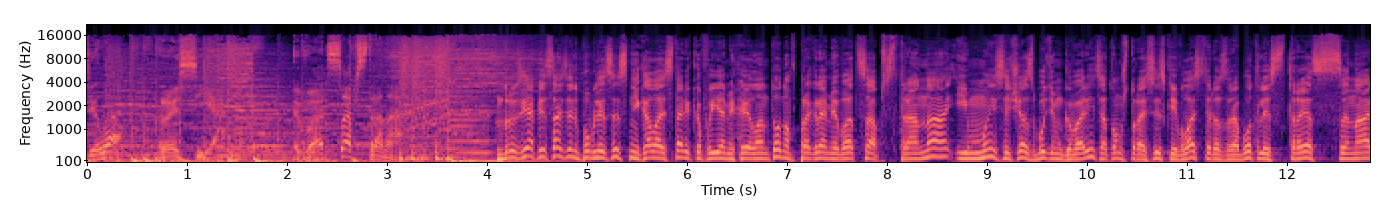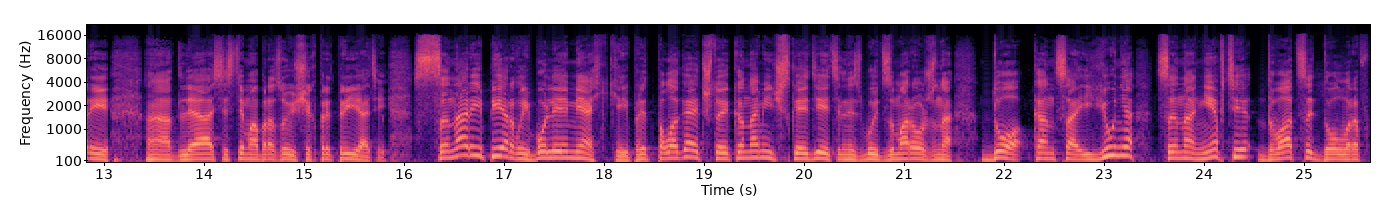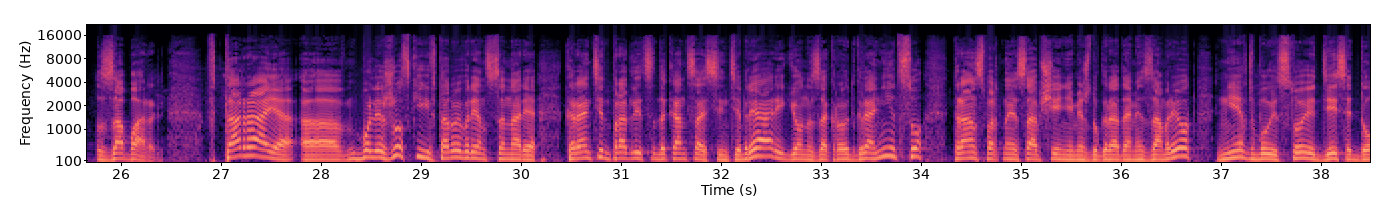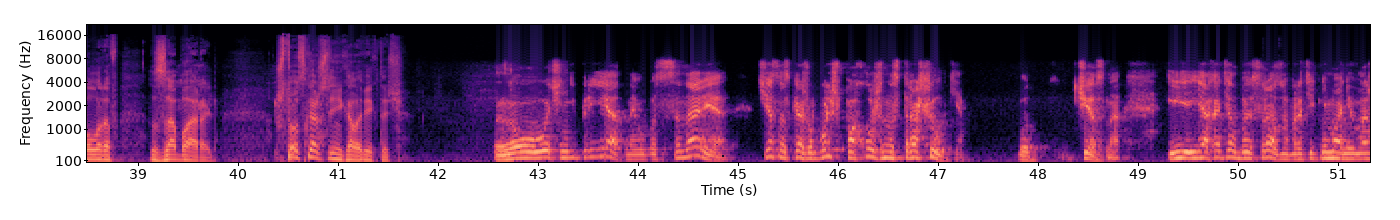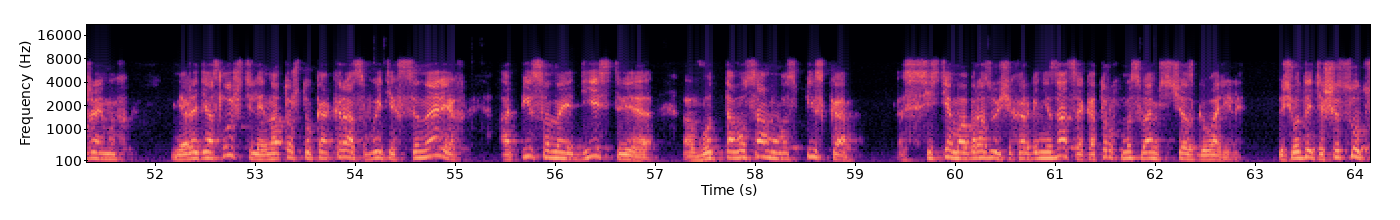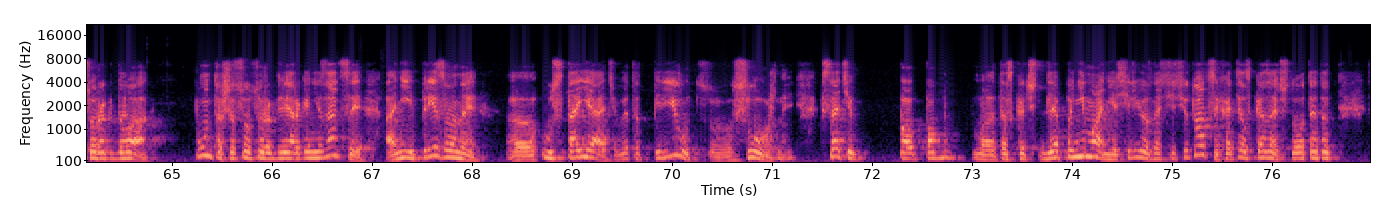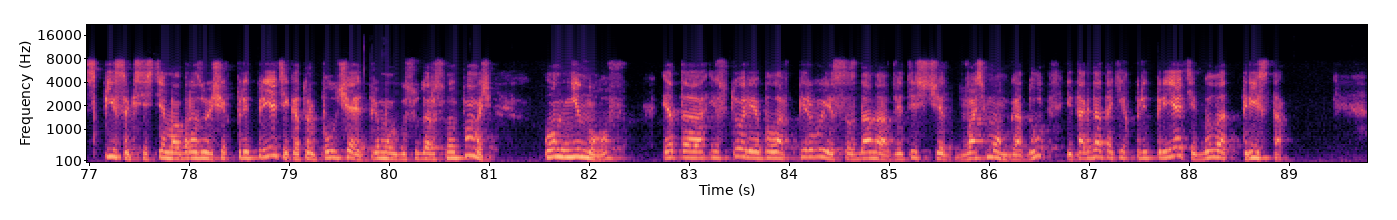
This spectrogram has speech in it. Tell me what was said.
Дела, Россия? Ватсап-страна! Друзья, писатель, публицист Николай Стариков и я, Михаил Антонов, в программе WhatsApp «Страна». И мы сейчас будем говорить о том, что российские власти разработали стресс-сценарии а, для системообразующих предприятий. Сценарий первый, более мягкий, предполагает, что экономическая деятельность будет заморожена до конца июня. Цена нефти 20 долларов за баррель. Вторая, э, более жесткий второй вариант сценария. Карантин продлится до конца сентября, регионы закроют границу, транспортное сообщение между городами замрет, нефть будет стоить 10 долларов за баррель. Что скажете, Николай Викторович? Ну, очень неприятные оба сценария. Честно скажу, больше похожи на страшилки. Вот честно. И я хотел бы сразу обратить внимание уважаемых радиослушателей на то, что как раз в этих сценариях – описаны действия э, вот того самого списка системообразующих организаций, о которых мы с вами сейчас говорили. То есть вот эти 642 пункта, 642 организации, они призваны э, устоять в этот период э, сложный. Кстати, по, по, э, так сказать, для понимания серьезности ситуации хотел сказать, что вот этот список системообразующих предприятий, которые получают прямую государственную помощь, он не нов, эта история была впервые создана в 2008 году, и тогда таких предприятий было 300.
